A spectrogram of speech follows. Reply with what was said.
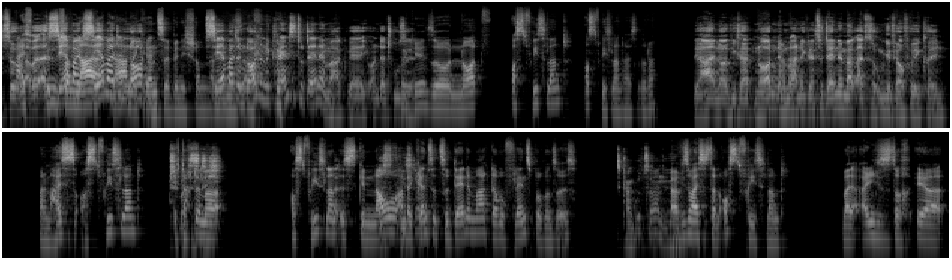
So, Ah, ich aber sehr weit, nah, sehr weit nah im an der Norden. Grenze bin ich schon. Sehr weit im ich Norden an der Grenze zu Dänemark wäre ich, Ondatuse. Okay, so Nordostfriesland? Ostfriesland heißt es, oder? Ja, wie gesagt, Norden im, an der Grenze zu Dänemark, also so ungefähr auf Höhe Köln. Warte mal, heißt es Ostfriesland? ich dachte immer, Ostfriesland Äh, ist genau an der Ostfriesland? Grenze zu Dänemark, da wo Flensburg und so ist. Das kann gut sein, ja. Aber wieso heißt es dann Ostfriesland? Weil eigentlich ist es doch eher.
